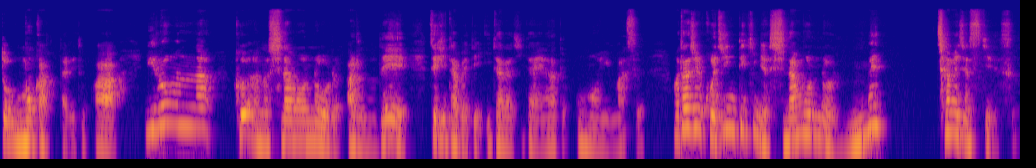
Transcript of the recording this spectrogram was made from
と重かったりとか、いろんなあのシナモンロールあるので、ぜひ食べていただきたいなと思います。私個人的にはシナモンロールめっちゃめちゃ好きです。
